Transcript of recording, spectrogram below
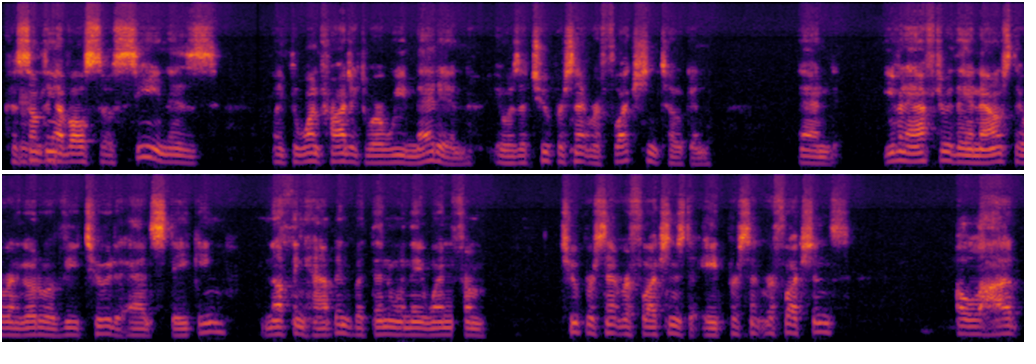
Because mm-hmm. something i've also seen is like the one project where we met in it was a 2% reflection token. And even after they announced they were going to go to a V2 to add staking, nothing happened. But then when they went from 2% reflections to 8% reflections, a lot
